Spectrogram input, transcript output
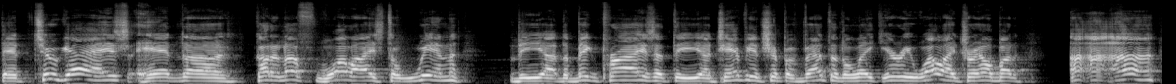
that two guys had uh, caught enough walleyes to win the uh, the big prize at the uh, championship event of the Lake Erie Walleye Trail, but uh uh uh.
